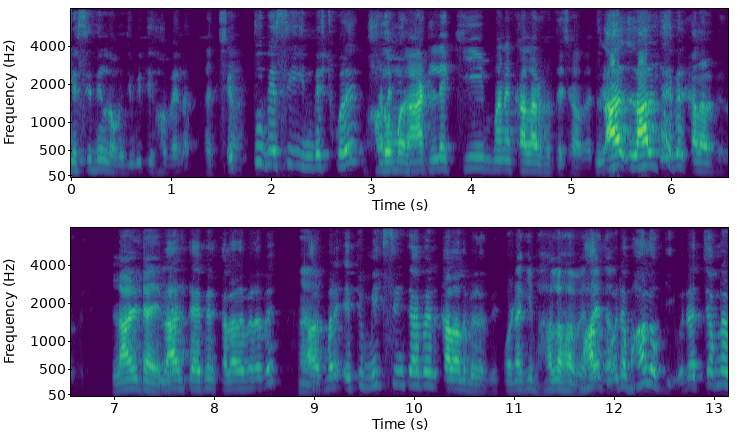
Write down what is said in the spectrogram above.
বেশি দিন লংজিভিটি হবে না। আচ্ছা। একটু বেশি ইনভেস্ট করে ভালো মাল কাটলে কি মানে কালার হতে হবে লাল লাল টাইপের কালার বেরোবে লাল টাইপ লাল টাইপের কালার বেরোবে। আর মানে একটু মিক্সিং টাইপের কালার বেরোবে। ওটা কি ভালো হবে ওটা ভালো কি? ওটা হচ্ছে আপনার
